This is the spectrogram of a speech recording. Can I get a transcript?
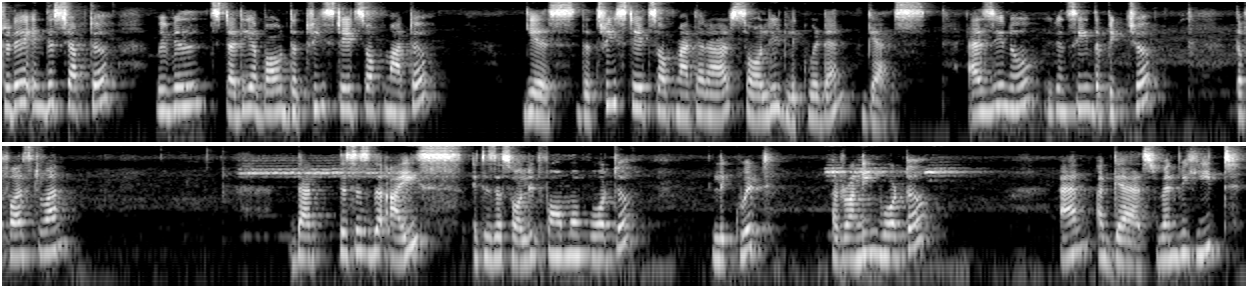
today in this chapter we will study about the three states of matter. Yes, the three states of matter are solid, liquid, and gas. As you know, you can see in the picture the first one that this is the ice, it is a solid form of water, liquid, a running water, and a gas. When we heat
